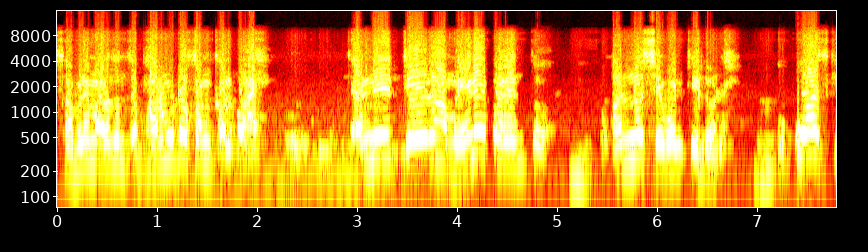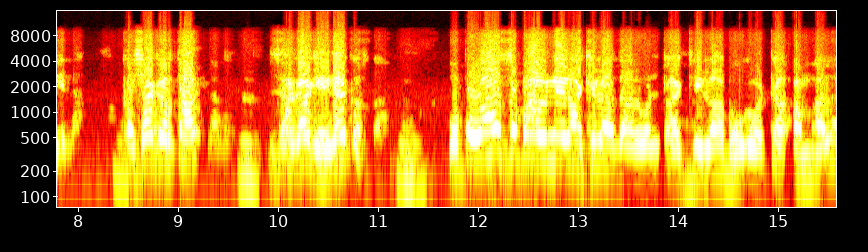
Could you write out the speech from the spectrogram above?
साबळे महाराजांचा फार मोठा संकल्प आहे. त्यांनी तेरा महिनेपर्यंत अन्न सेवन केलं नाही. उपवास केला. कशा करता? जागा घेण्याकरता. उपवास पाळणे राखीला दारवंटा केला भोगवटा आम्हाला.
